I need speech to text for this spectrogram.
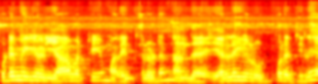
உடைமைகள் யாவற்றையும் அழைத்தலுடன் அந்த எல்லைகள் உட்புறத்திலே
